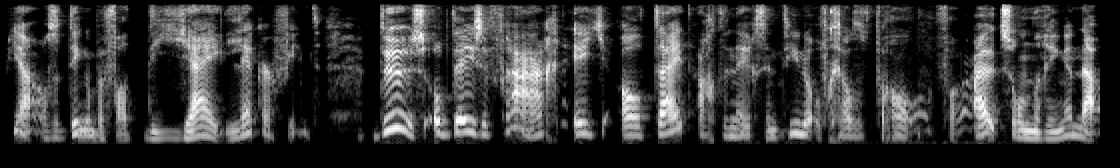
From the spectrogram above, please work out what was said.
ja, als het dingen bevat die jij lekker vindt. Dus op deze vraag, eet je altijd 98 centine of geldt het vooral voor uitzonderingen? Nou,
